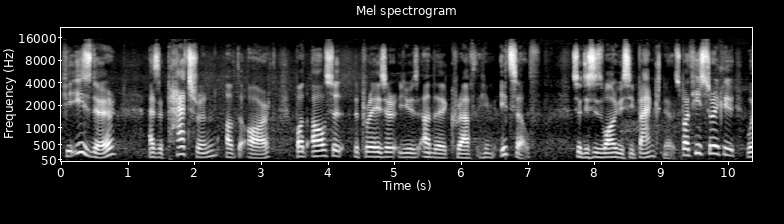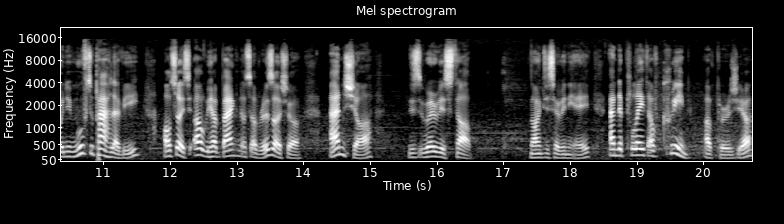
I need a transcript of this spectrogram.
He is there as a patron of the art, but also the praiser used on the craft him itself. So this is why we see banknotes. But historically, when we move to Pahlavi, also I see, oh, we have banknotes of Reza Shah and Shah. This is where we stop, 1978. And the plate of Queen of Persia.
